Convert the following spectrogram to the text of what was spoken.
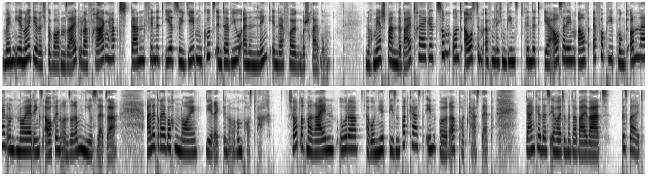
Wenn ihr neugierig geworden seid oder Fragen habt, dann findet ihr zu jedem Kurzinterview einen Link in der Folgenbeschreibung. Noch mehr spannende Beiträge zum und aus dem öffentlichen Dienst findet ihr außerdem auf fvp.online und neuerdings auch in unserem Newsletter. Alle drei Wochen neu, direkt in eurem Postfach. Schaut doch mal rein oder abonniert diesen Podcast in eurer Podcast-App. Danke, dass ihr heute mit dabei wart. Bis bald.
